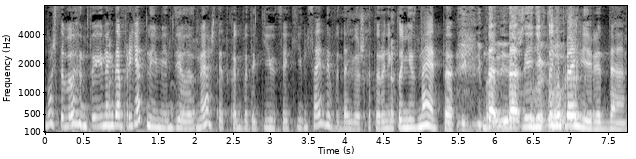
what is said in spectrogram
Может, это иногда приятно иметь дело, знаешь, это как бы такие всякие инсайды выдаешь, которые никто не знает, э, и никто не проверит, да.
